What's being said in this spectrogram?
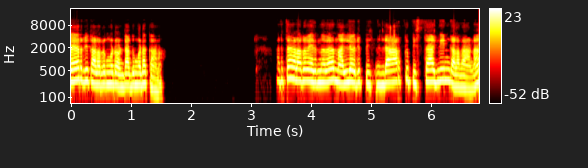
വേറൊരു കളറും കൂടെ ഉണ്ട്. അതും കൂടെ കാണാം. അടുത്ത കളർ വരുന്നത് നല്ലൊരു ഡാർക്ക് പിസ്ത ഗ്രീൻ കളറാണ്.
